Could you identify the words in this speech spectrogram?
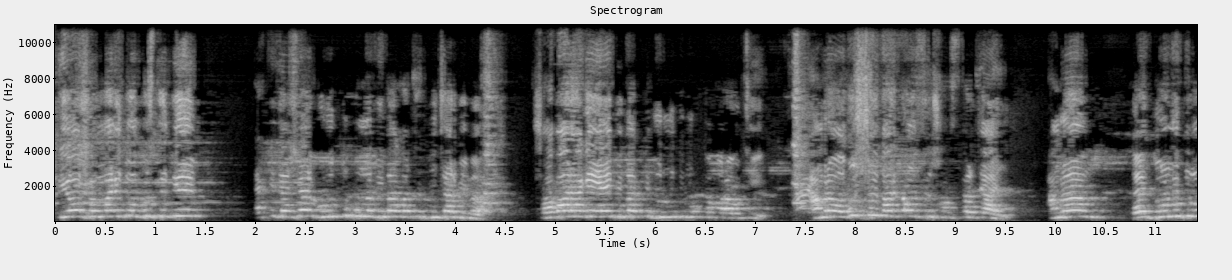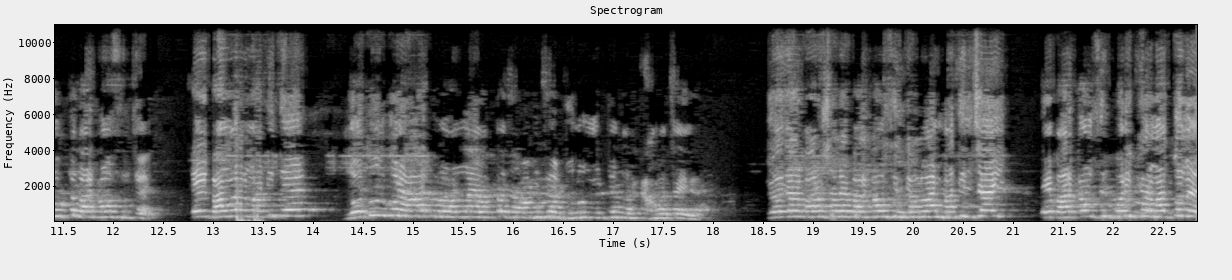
প্রিয় সম্মানিত উপস্থিতি, একটি দেশের গুরুত্বপূর্ণ বিভাগ হচ্ছে বিচার বিভাগ। সবার আগে এই বিভাগকে দুর্নীতিমুক্ত করা উচিত। আমরা অবশ্যই বার কাউন্সিল সংস্কার চাই। আমরা এই দুর্নীতিমুক্ত বার কাউন্সিল চাই। এই বাংলার মাটিতে নতুন করে আর কোনো অন্যায়, অত্যাচার, অবিচার, জুলুম, নির্যাতন আমরা চাই না। দুই হাজার বারো সালে বার কাউন্সিল কালো আইন বাতিল চাই। এই বার কাউন্সিল পরীক্ষার মাধ্যমে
